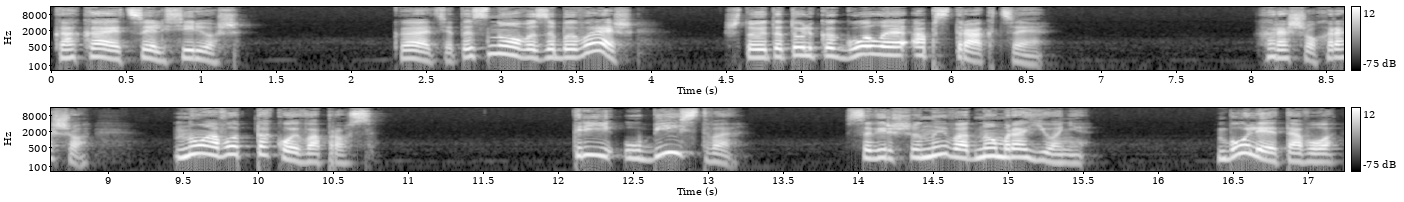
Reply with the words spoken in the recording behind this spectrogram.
Какая цель, Сереж? Катя, ты снова забываешь, что это только голая абстракция. Хорошо, хорошо. Ну а вот такой вопрос. Три убийства совершены в одном районе. Более того,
